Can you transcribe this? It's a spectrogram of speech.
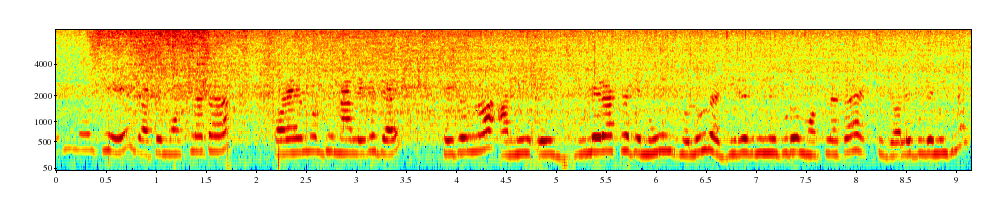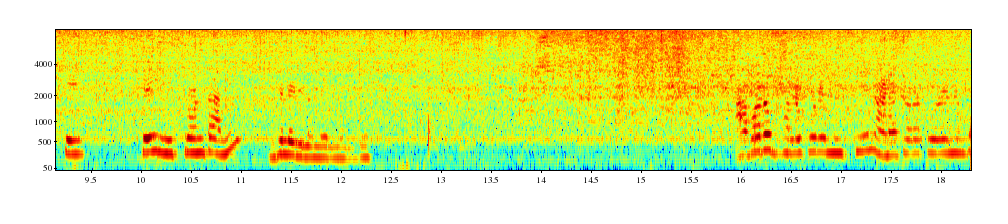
এরই মধ্যে যাতে মশলাটা কড়াইয়ের মধ্যে না লেগে যায়, সেই জন্য আমি এই গুলে রাখা যে নুন, হলুদ আর জিরে ধনে গুঁড়ো মশলাটা একটু জলে গুলে নিয়েছিলাম, সেই সেই মিশ্রণটা আমি ঢেলে দিলাম এর মধ্যে। আবারও ভালো করে মিশিয়ে নাড়াচাড়া করে নেব।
